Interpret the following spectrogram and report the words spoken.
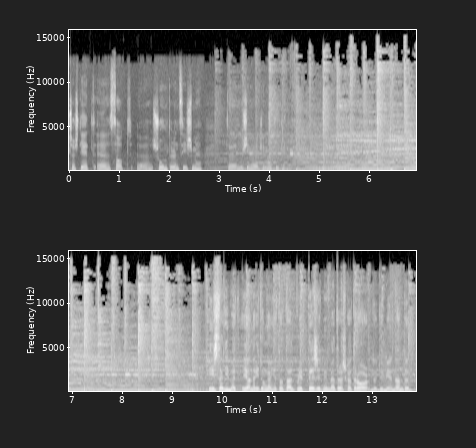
çështjet sot shumë të rëndësishme të ndryshimeve klimatike. Instalimet janë rritur nga një total prej 50.000 metrash katror në 2009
